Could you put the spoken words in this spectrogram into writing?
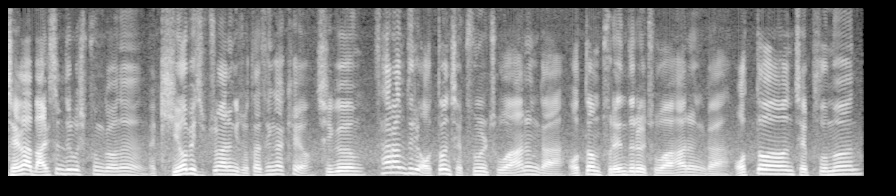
제가 말씀드리고 싶은 거는 기업에 집중하는 게 좋다 생각해요. 지금 사람들이 어떤 제품을 좋아하는가, 어떤 브랜드를 좋아하는가, 어떤 제품은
